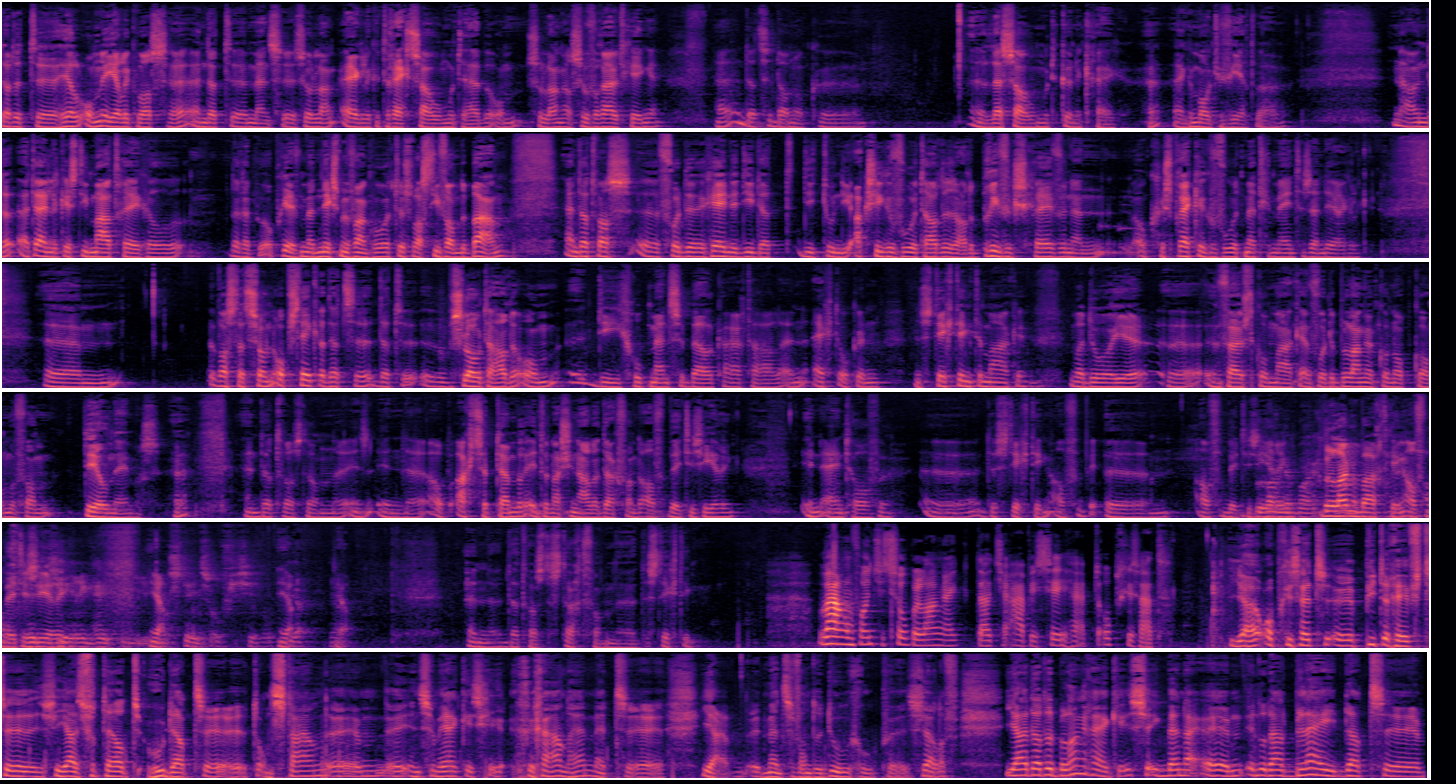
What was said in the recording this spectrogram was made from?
dat het uh, heel oneerlijk was hè, en dat uh, mensen zolang eigenlijk het recht zouden moeten hebben om, zolang als ze vooruit gingen, hè, dat ze dan ook uh, les zouden moeten kunnen krijgen hè, en gemotiveerd waren. Nou, en de, uiteindelijk is die maatregel, daar hebben we op een gegeven moment niks meer van gehoord, dus was die van de baan. En dat was voor degenen die, dat, die toen die actie gevoerd hadden, ze hadden brieven geschreven en ook gesprekken gevoerd met gemeentes en dergelijke. Um, was dat zo'n opsteker dat, dat we besloten hadden om eh, die groep mensen bij elkaar te halen. En echt ook een, een stichting te maken, waardoor je uh, een vuist kon maken en voor de belangen kon opkomen van deelnemers. Hè? En dat was dan in, in, uh, op 8 september, Internationale Dag van de Alfabetisering, in Eindhoven. de stichting alfabe alfabetisering. Belangenbehartiging, alfabetisering. Alfabetisering heet die Ja. nog steeds officieel. Ja. En eh, dat was de start van eh, de stichting. Waarom vond je het zo belangrijk dat je ABC hebt opgezet? Ja, opgezet. eh, Pieter heeft eh, zojuist verteld hoe dat eh, het ontstaan eh, eh, in zijn werk is ge- gegaan hè, met ja, mensen van de doelgroep zelf. Ja, dat het belangrijk is. Ik ben eh, inderdaad blij dat eh,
